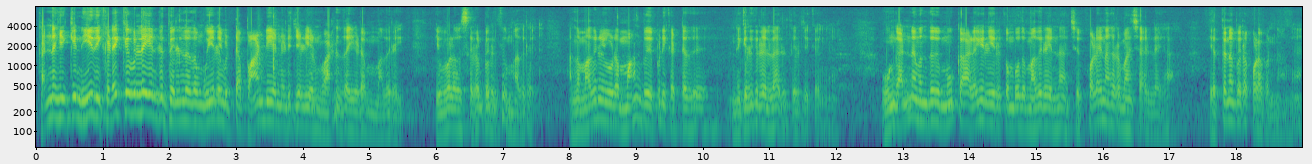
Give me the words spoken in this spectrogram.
கண்ணகிக்கு நீதி கிடைக்கவில்லை என்று தெரிந்ததும் உயிரை விட்ட பாண்டிய நெடுஞ்செழியன் வாழ்ந்த இடம் மதுரை. இவ்வளவு சிறப்பு இருக்குது மதுரை. அந்த மதுரையோட மாண்பு எப்படி கெட்டது? இன்னைக்கு இருக்கிற எல்லாரும் தெரிஞ்சுக்கோங்க. உங்கள் அண்ணன் வந்து மூக்க அழகில் இருக்கும்போது மதுரை என்னாச்சு? கொலை நகரமாச்சா இல்லையா? எத்தனை பேரை கொலை பண்ணாங்க?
